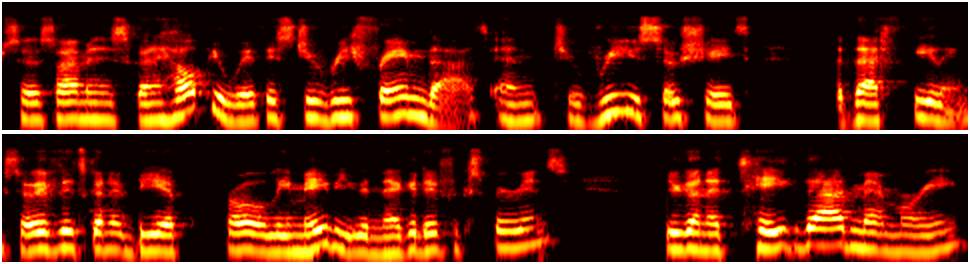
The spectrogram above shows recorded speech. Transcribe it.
psilocybin is going to help you with is to reframe that and to reassociate that feeling. So if it's going to be a probably maybe a negative experience, you're going to take that memory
